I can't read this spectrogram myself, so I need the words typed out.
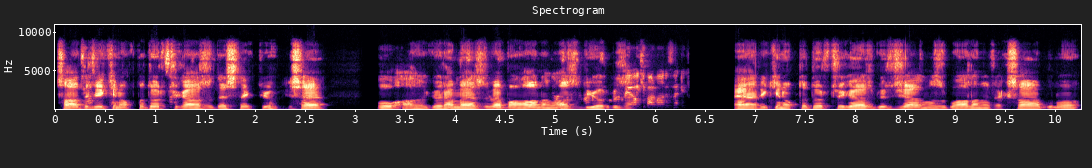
sadece 2.4 GHz'ı destekliyor ise bu ağı göremez ve bağlanamaz diyor bize. Eğer 2.4 GHz bir cihazınız bağlanacaksa bunu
